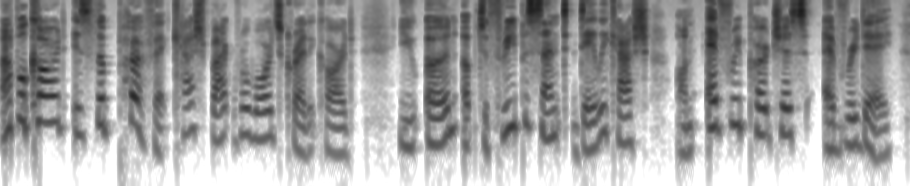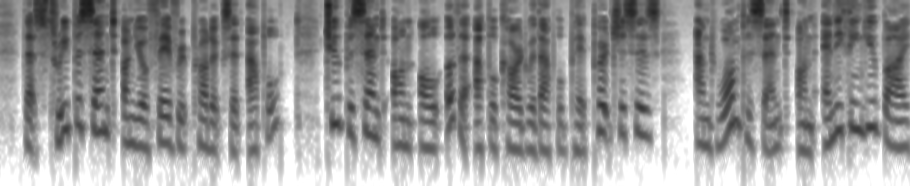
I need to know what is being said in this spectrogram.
Apple Card is the perfect cashback rewards credit card. You earn up to 3% daily cash on every purchase every day. That's 3% on your favorite products at Apple, 2% on all other Apple Card with Apple Pay purchases, and 1% on anything you buy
